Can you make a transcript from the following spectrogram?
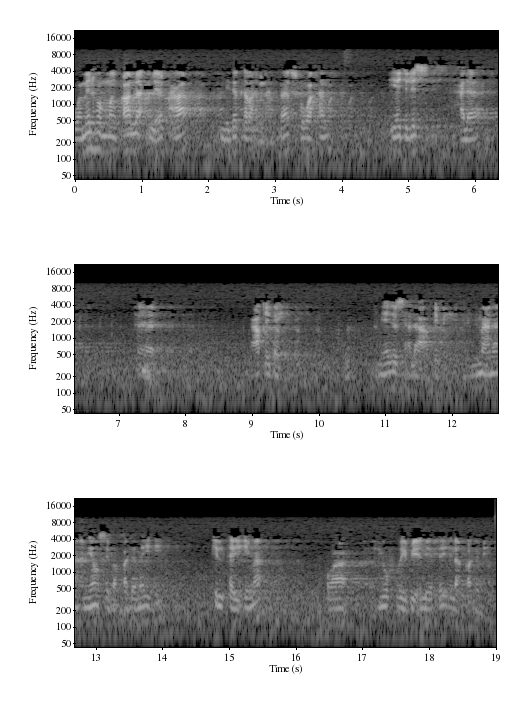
ومنهم من قال الإقعاء اللي ذكره ابن عباس هو أن يجلس على آه، عقبيه أن يجلس على عقبيه بمعنى أن ينصب قدميه كلتيهما ويفضي بإليتيه إلى قدمه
